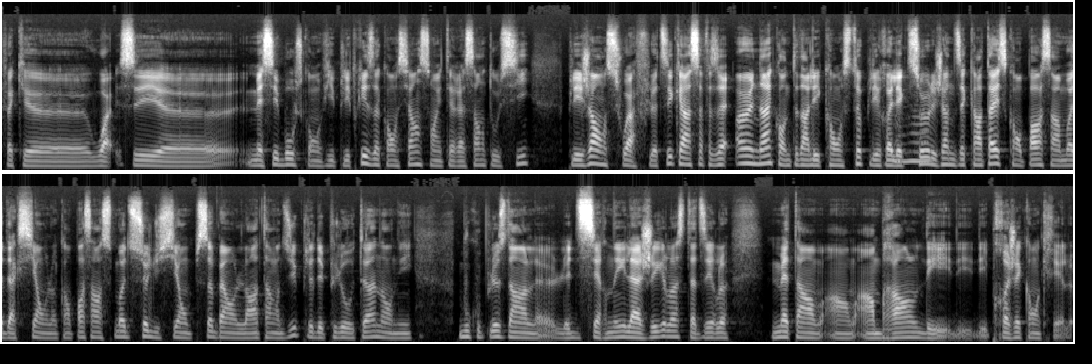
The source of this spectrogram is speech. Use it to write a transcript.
Fait que, euh, ouais, c'est. Euh, mais c'est beau ce qu'on vit. Puis les prises de conscience sont intéressantes aussi. Puis les gens ont soif. Là. Tu sais, quand ça faisait un an qu'on était dans les constats puis les relectures, mhm. les gens disaient quand est-ce qu'on passe en mode action, qu'on passe en mode solution? Puis ça, ben, on l'a entendu. Puis là, depuis l'automne, on est beaucoup plus dans le, discerner, l'agir, c'est-à-dire mettre en, branle des, des, des projets concrets. Là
